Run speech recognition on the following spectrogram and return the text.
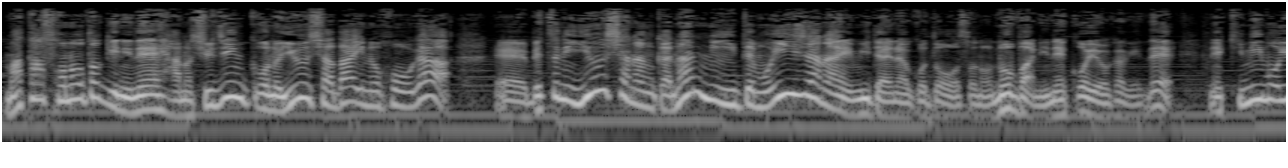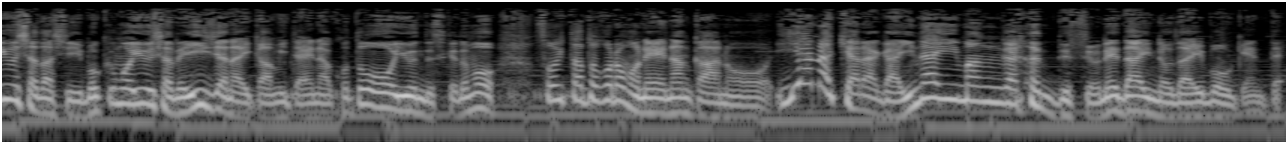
またその時にね、あの主人公の勇者大の方が、えー、別に勇者なんか何人いてもいいじゃないみたいなことをそのノバにね、声をかけて、ね、君も勇者だし、僕も勇者でいいじゃないかみたいなことを言うんですけども、そういったところもね、なんかあの、嫌なキャラがいない漫画なんですよね、大の大冒険って。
